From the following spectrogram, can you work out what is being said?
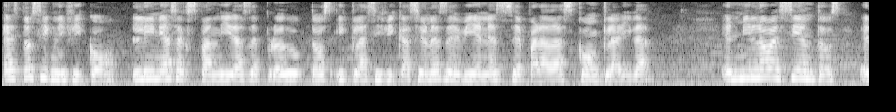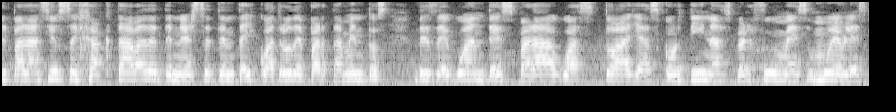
Esto significó líneas expandidas de productos y clasificaciones de bienes separadas con claridad. En 1900, el palacio se jactaba de tener 74 departamentos, desde guantes, paraguas, toallas, cortinas, perfumes, muebles,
